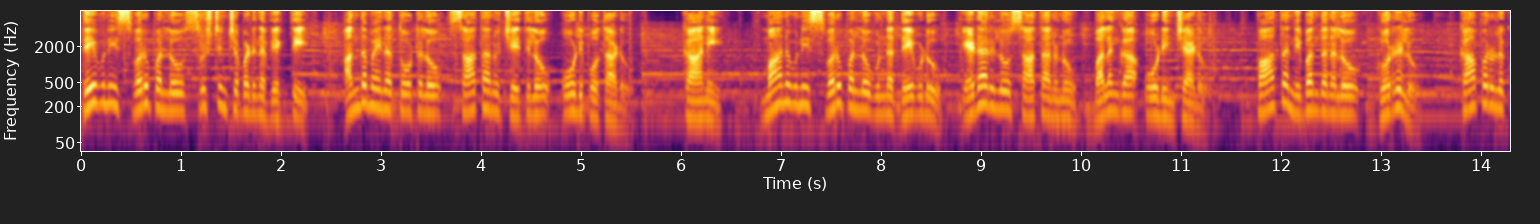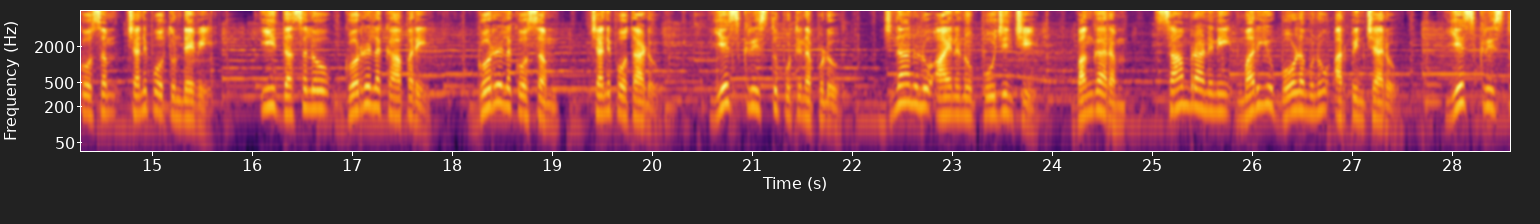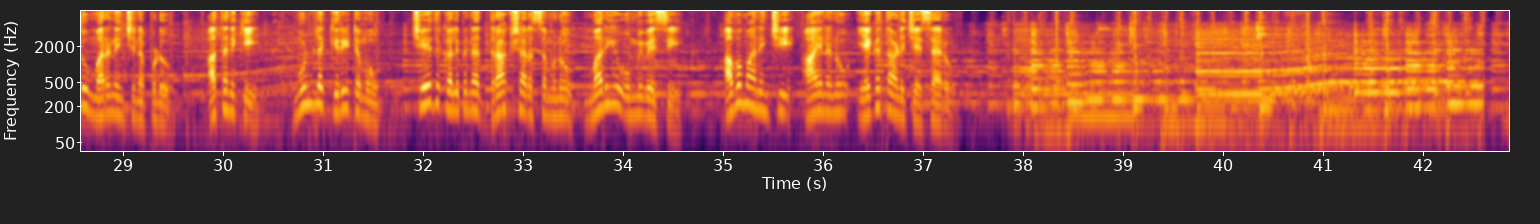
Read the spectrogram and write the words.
దేవుని స్వరూపంలో సృష్టించబడిన వ్యక్తి అందమైన తోటలో సాతాను చేతిలో ఓడిపోతాడు. కాని మానవుని స్వరూపంలో ఉన్న దేవుడు ఎడారిలో సాతానును బలంగా ఓడించాడు. పాత నిబంధనలో గొర్రెలు కాపరుల కోసం చనిపోతుండేవి. ఈ దశలో గొర్రెల కాపరి గొర్రెల కోసం చనిపోతాడు. యేస్క్రీస్తు పుట్టినప్పుడు జ్ఞానులు ఆయనను పూజించి బంగారం సాంబ్రాణిని మరియు బోళమును అర్పించారు. యేస్క్రీస్తు మరణించినప్పుడు అతనికి ముండ్ల కిరీటము చేదు కలిపిన ద్రాక్షారసమును మరియు ఉమ్మివేసి అవమానించి ఆయనను ఎగతాళి చేశారు.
